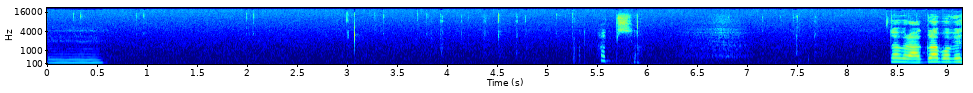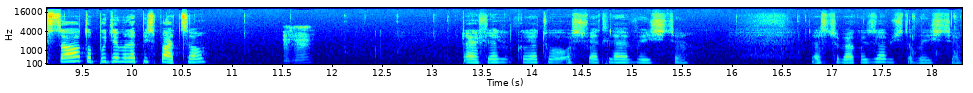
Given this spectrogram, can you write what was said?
Mm. Hopsa. Dobra, Globo, wiesz co? To pójdziemy lepiej spać, co? Mhm. Czekaj chwilę, tylko ja tu oświetlę wyjście. Teraz trzeba jakoś zrobić to wyjście.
